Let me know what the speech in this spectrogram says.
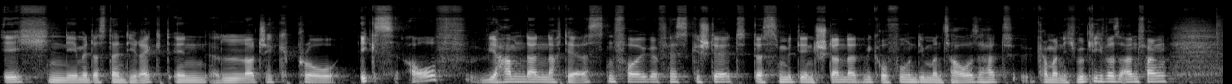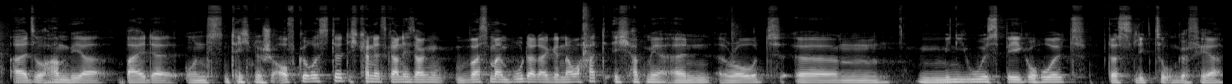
ich nehme das dann direkt in Logic Pro X auf. Wir haben dann nach der ersten Folge festgestellt, dass mit den Standardmikrofonen, die man zu Hause hat, kann man nicht wirklich was anfangen. Also haben wir beide uns technisch aufgerüstet. Ich kann jetzt gar nicht sagen, was mein Bruder da genau hat. Ich habe mir ein Rode ähm, Mini USB geholt. Das liegt so ungefähr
